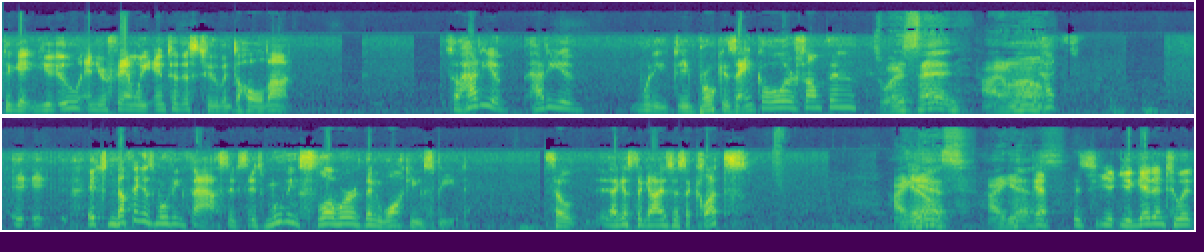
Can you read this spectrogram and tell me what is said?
to get you and your family into this tube and to hold on. So how do you how do you what he he broke his ankle or something? That's what it said. I don't know. That's, it, it, it's nothing is moving fast. It's it's moving slower than walking speed. So I guess the guy's just a klutz. I you know? guess. I guess. Yeah, it's, you, you get into it,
